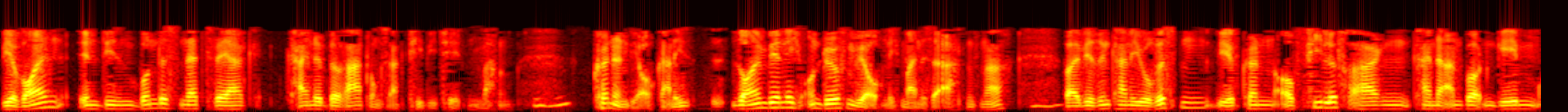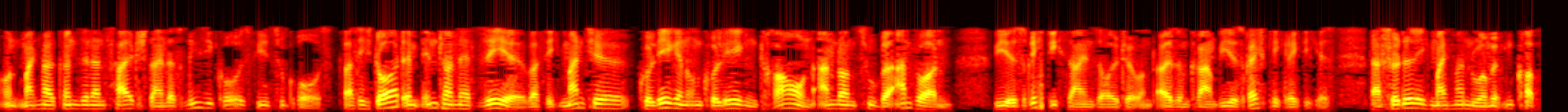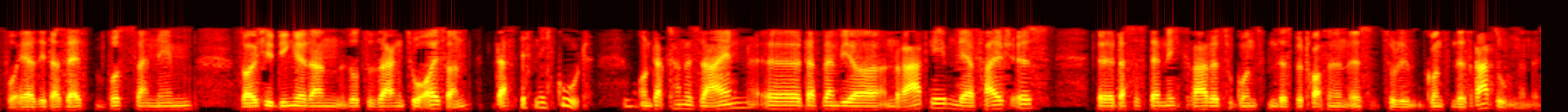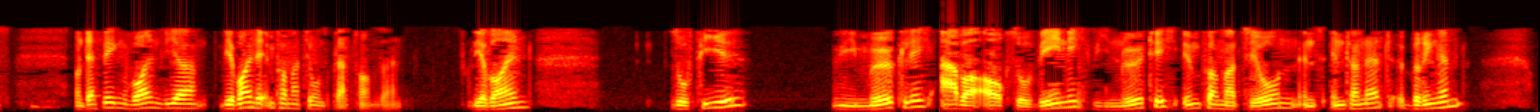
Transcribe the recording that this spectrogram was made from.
wir wollen in diesem Bundesnetzwerk keine Beratungsaktivitäten machen. Mhm. Können wir auch gar nicht. Sollen wir nicht und dürfen wir auch nicht meines Erachtens nach, mhm. weil wir sind keine Juristen, wir können auf viele Fragen keine Antworten geben und manchmal können sie dann falsch sein. Das Risiko ist viel zu groß. Was ich dort im Internet sehe, was sich manche Kolleginnen und Kollegen trauen, anderen zu beantworten, wie es richtig sein sollte und all so ein Kram, wie es rechtlich richtig ist, da schüttel ich manchmal nur mit dem Kopf, woher sie das Selbstbewusstsein nehmen, solche Dinge dann sozusagen zu äußern. Das ist nicht gut. Und da kann es sein, äh, dass wenn wir einen Rat geben, der falsch ist, äh, dass es dann nicht gerade zugunsten des Betroffenen ist, zugunsten des Ratsuchenden ist. Und deswegen wollen wir, wir wollen eine Informationsplattform sein. Wir wollen so viel wie möglich, aber auch so wenig wie nötig Informationen ins Internet bringen,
